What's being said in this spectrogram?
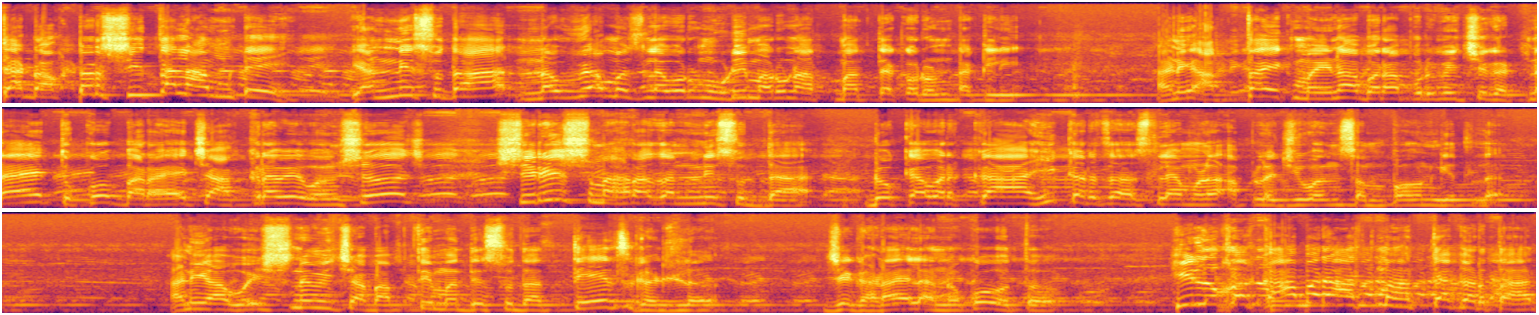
त्या डॉक्टर शीतल आमटे यांनी सुद्धा नवव्या मजल्यावरून उडी मारून आत्महत्या करून टाकली. आणि आत्ता एक महिनाभरापूर्वीची घटना आहे. तुकोब बारायाचे अकरावे वंशज शिरीष महाराजांनी सुद्धा डोक्यावर काही कर्ज असल्यामुळं आपलं जीवन संपवून घेतलं. आणि या वैष्णवीच्या बाबतीमध्ये सुद्धा तेच घडलं जे घडायला नको होतं. ही लोक का बरं आत्महत्या करतात?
